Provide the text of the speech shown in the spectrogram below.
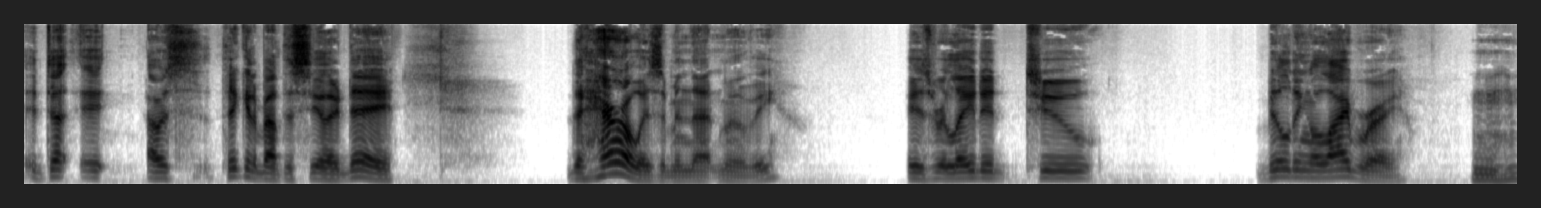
It, do, it. I was thinking about this the other day. The heroism in that movie is related to building a library hmm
